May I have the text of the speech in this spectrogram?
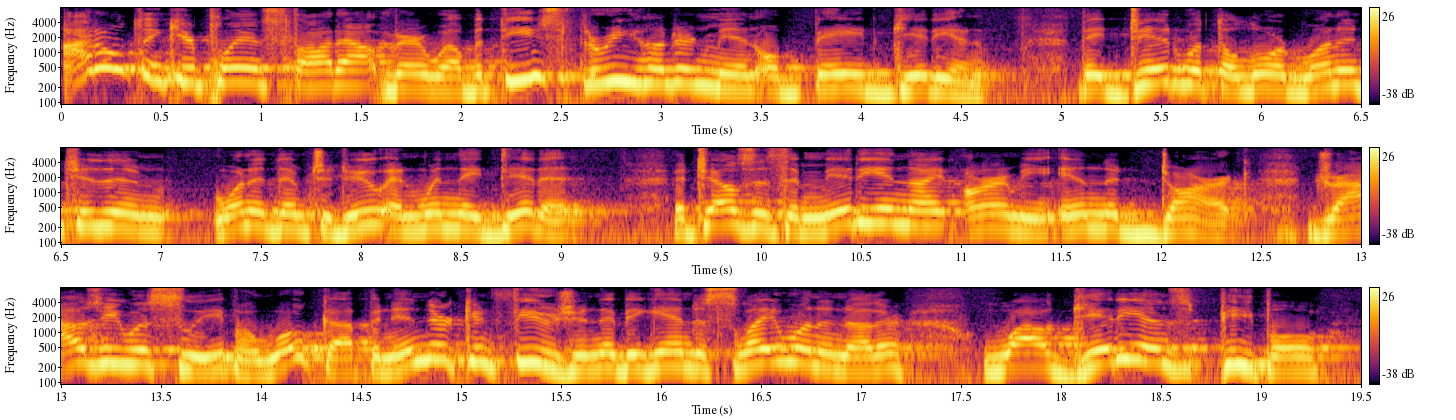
I don't think your plan's thought out very well, but these 300 men obeyed Gideon. They did what the Lord wanted, to them, wanted them to do, and when they did it, it tells us the Midianite army in the dark, drowsy with sleep, awoke up, and in their confusion they began to slay one another while Gideon's people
